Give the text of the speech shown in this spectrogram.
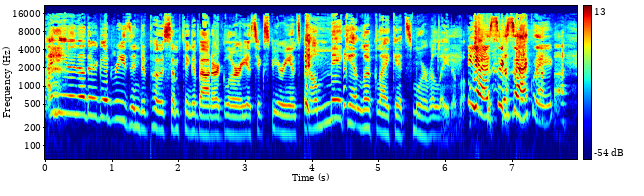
I need another good reason to post something about our glorious experience, but I'll make it look like it's more relatable. yes, exactly.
